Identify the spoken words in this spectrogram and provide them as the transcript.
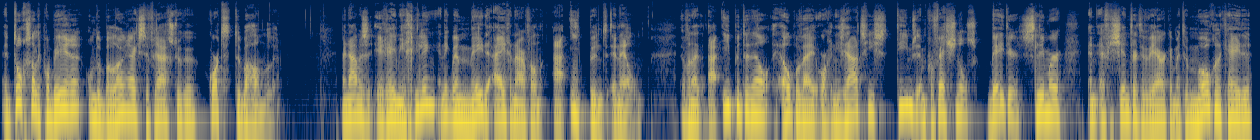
En toch zal ik proberen om de belangrijkste vraagstukken kort te behandelen. Mijn naam is Remy Gieling en ik ben mede-eigenaar van AI.nl. En vanuit AI.nl helpen wij organisaties, teams en professionals beter, slimmer en efficiënter te werken met de mogelijkheden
